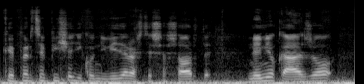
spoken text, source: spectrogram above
che percepisce di condividere la stessa sorte. Nel mio caso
